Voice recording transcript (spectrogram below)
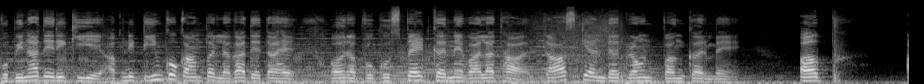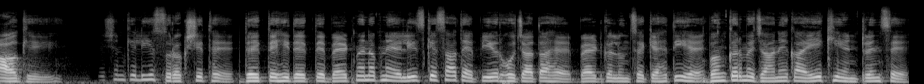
वो बिना देरी किए अपनी टीम को काम पर लगा देता है, और अब वो घुसपैठ करने वाला था रास के अंडरग्राउंड बंकर में। अब आगे। स्टेशन के लिए सुरक्षित है। देखते ही देखते बैटमैन अपने एलिस के साथ अपियर हो जाता है। बैटगर्ल उनसे कहती है बंकर में जाने का एक ही एंट्रेंस है।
